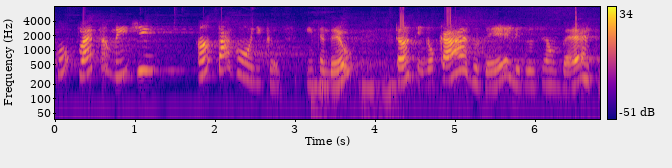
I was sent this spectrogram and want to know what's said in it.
completamente antagônicas, entendeu? Uhum. Então, assim, no caso dele, do São Humberto,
